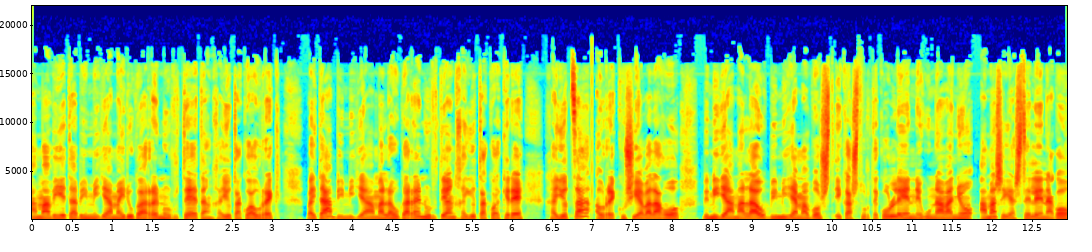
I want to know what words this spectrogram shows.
amabi eta 2000 amairu garren urteetan jaiotako aurrek, baita 2000 amalau garren urtean jaiotakoak ere jaiotza aurrekusia badago, 2000 amalau, 2000 amabost ikasturteko lehen eguna baino amasei aste lehenago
